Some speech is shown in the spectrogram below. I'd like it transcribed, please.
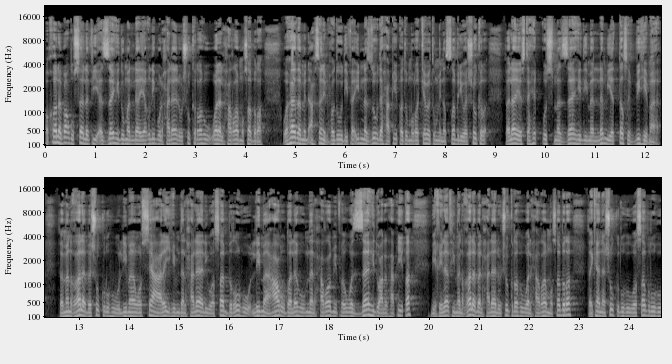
وقال بعض السلف الزاهد من لا يغلب الحلال شكره ولا الحرام صبره. وهذا من أحسن الحدود فإن الزهد حقيقة مركبة من الصبر والشكر فلا يستحق اسم الزاهد من لم يتصف بهما. فمن غلب شكره لما وسع عليه من الحلال وصبره لما عرض له من الحرام فهو الزاهد على الحقيقة. بخلاف من غلب الحلال شكره والحرام صبره فكان شكره وصبره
